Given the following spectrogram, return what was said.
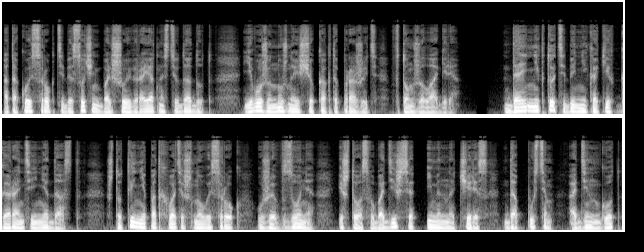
а такой срок тебе с очень большой вероятностью дадут. Его же нужно еще как-то прожить в том же лагере. Да и никто тебе никаких гарантий не даст, что ты не подхватишь новый срок уже в зоне и что освободишься именно через, допустим, один год,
